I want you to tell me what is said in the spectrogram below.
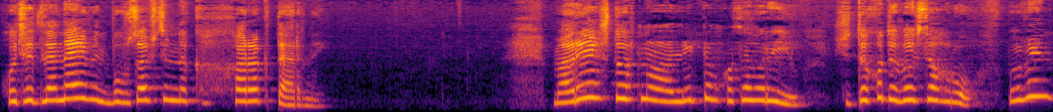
хоча для неї він був зовсім не характерний. Марія штовхнула ліктем Хосе Марію, що тихо дивився гру, бо він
